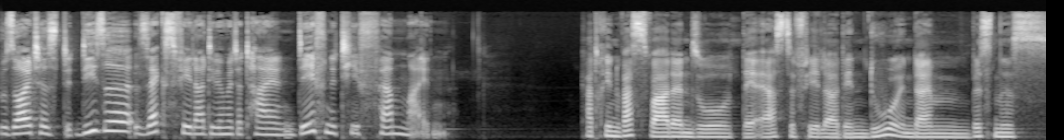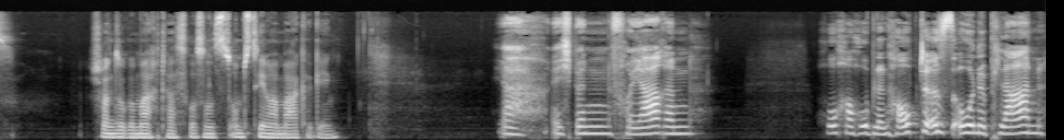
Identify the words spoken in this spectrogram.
du solltest diese sechs Fehler, die wir mit dir teilen, definitiv vermeiden. Katrin, was war denn so der erste Fehler, den du in deinem Business schon so gemacht hast, wo es uns ums Thema Marke ging? Ja, ich bin vor Jahren hoch erhobenen Hauptes, ohne Plan,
